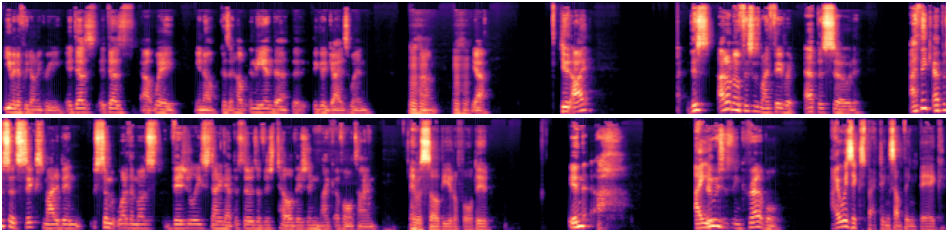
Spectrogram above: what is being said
even if we don't agree it does it does outweigh you know because it helped in the end the, the, the good guys win Mhm, um mhm. yeah dude i this i don't know if this is my favorite episode i think episode six might have been some one of the most visually stunning episodes of just television like of all time It was so beautiful, dude. in ah, it was just incredible I was expecting something big.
